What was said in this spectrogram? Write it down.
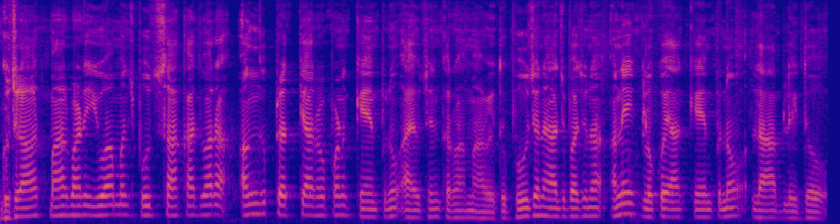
ગુજરાત મારવાડી યુવા મંચ ભુજ શાખા દ્વારા અંગ પ્રત્યારોપણ કેમ્પનું આયોજન કરવામાં આવ્યું હતું. ભુજ અને આજુબાજુના અનેક લોકોએ આ કેમ્પનો લાભ લીધો.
